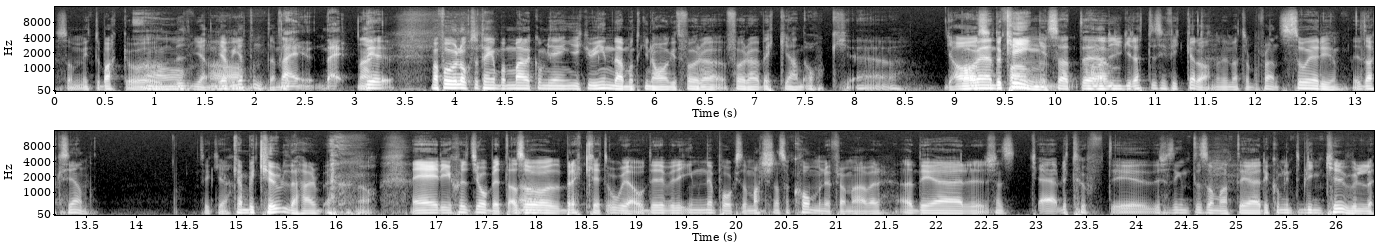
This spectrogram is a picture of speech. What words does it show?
som ytterback och Ja, Vivian. ja. Jag vet inte. Men Nej, nej. Nej. Det, man får väl också tänka på att Malcolm Gäng gick ju in där mot Gnaget förra, förra veckan och eh, ja, var väl ändå fan, king, så att, Han hade eh, ju rätt i ficka då, när vi mötte dem på Friends. så är det ju. Det är dags igen. Tycker jag. kan bli kul det här. Nej det är skitjobbigt, alltså bräckligt, oh ja. Och det är vi inne på också, matcherna som kommer nu framöver. Eh, Det, är, det känns jävligt tufft. Det, det känns inte som att det, det kommer inte bli en kul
